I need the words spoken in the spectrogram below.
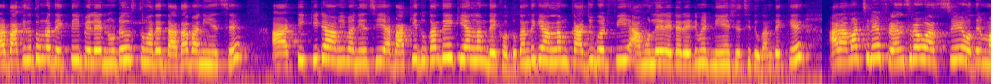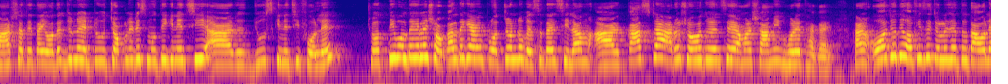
আর বাকি তো তোমরা দেখতেই পেলে নুডলস তোমাদের দাদা বানিয়েছে। আর টিক্কিটা আমি বানিয়েছি। আর বাকি দোকান থেকে কী আনলাম দেখো, দোকান থেকে আনলাম কাজু বরফি, আমুলের এটা রেডিমেড নিয়ে এসেছি দোকান থেকে। আর আমার ছেলের ফ্রেন্ডসরাও আসছে, ওদের মার সাথে, তাই ওদের জন্য একটু চকলেট স্মুথি কিনেছি আর জুস কিনেছি ফলের। সত্যি বলতে গেলে সকাল থেকে আমি প্রচণ্ড ব্যস্ততায় ছিলাম আর কাজটা আরও সহজ হয়েছে আমার স্বামী ঘরে থাকায়। কারণ ও যদি অফিসে চলে যেত তাহলে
